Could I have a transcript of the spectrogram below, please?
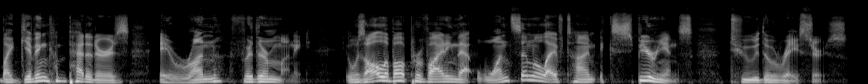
by giving competitors a run for their money. It was all about providing that once in a lifetime experience to the racers.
